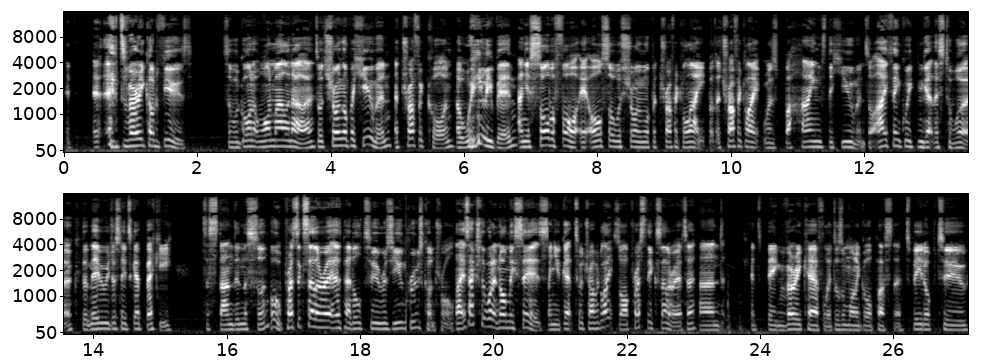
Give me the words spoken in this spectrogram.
It, it, it's very confused. So we're going at one mile an hour. So it's showing up a human, a traffic cone, a wheelie bin, and you saw before it also was showing up a traffic light, but the traffic light was behind the human. So I think we can get this to work, but maybe we just need to get Becky to stand in the sun. Oh, press accelerator pedal to resume cruise control. That is actually what it normally says when you get to a traffic light. So I'll press the accelerator and it's being very careful. It doesn't want to go past it. Speed up to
